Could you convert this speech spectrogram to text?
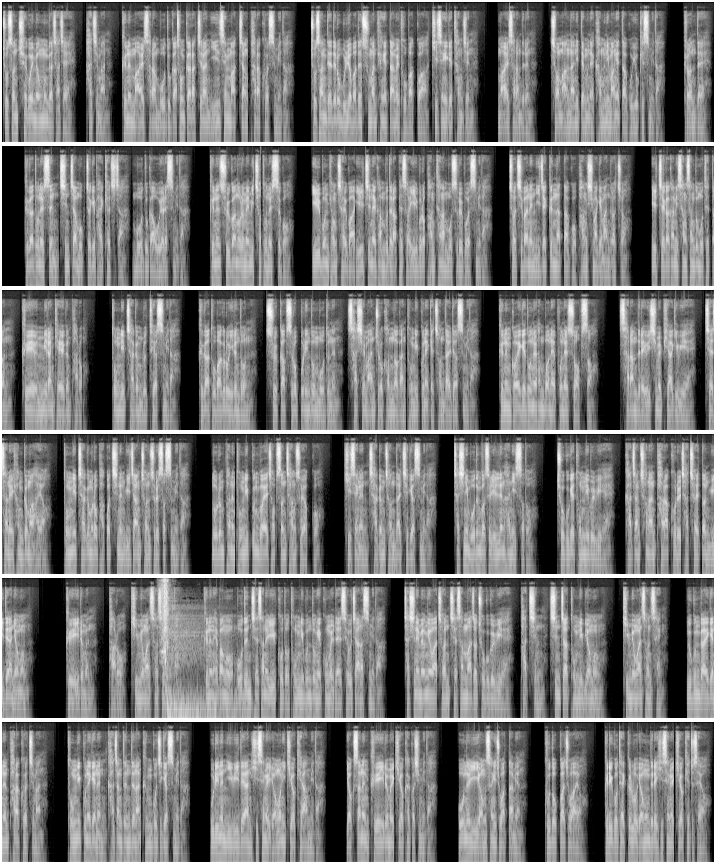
조선 최고의 명문가 자제. 하지만 그는 마을 사람 모두가 손가락질한 인생 막장 파라코였습니다. 조상 대대로 물려받은 수만 평의 땅을 도박과 기생에게 탕진. 마을 사람들은 저 망나니 때문에 가문이 망했다고 욕했습니다. 그런데 그가 돈을 쓴 진짜 목적이 밝혀지자 모두가 오열했습니다. 그는 술과 노름에 미쳐 돈을 쓰고 일본 경찰과 일진의 간부들 앞에서 일부러 방탕한 모습을 보였습니다. 저 집안은 이제 끝났다고 방심하게 만들었죠. 일제가 감히 상상도 못했던 그의 은밀한 계획은 바로 독립자금 루트였습니다. 그가 도박으로 잃은 돈, 술값으로 뿌린 돈 모두는 사실 만주로 건너간 독립군에게 전달되었습니다. 그는 거에게 돈을 한 번에 보낼 수 없어 사람들의 의심을 피하기 위해 재산을 현금화하여 독립자금으로 바꿔치는 위장 전술을 썼습니다. 노름파는 독립군과의 접선 장소였고 기생은 자금 전달책이었습니다. 자신이 모든 것을 잃는 한이 있어도 조국의 독립을 위해 가장 천한 파라코를 자처했던 위대한 영웅. 그의 이름은 바로 김용환 선생입니다. 그는 해방 후 모든 재산을 잃고도 독립운동의 공을 내세우지 않았습니다. 자신의 명예와 전 재산마저 조국을 위해 바친 진짜 독립 영웅 김용환 선생. 누군가에게는 파라코였지만 독립군에게는 가장 든든한 금고직이었습니다. 우리는 이 위대한 희생을 영원히 기억해야 합니다. 역사는 그의 이름을 기억할 것입니다. 오늘 이 영상이 좋았다면 구독과 좋아요, 그리고 댓글로 영웅들의 희생을 기억해주세요.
